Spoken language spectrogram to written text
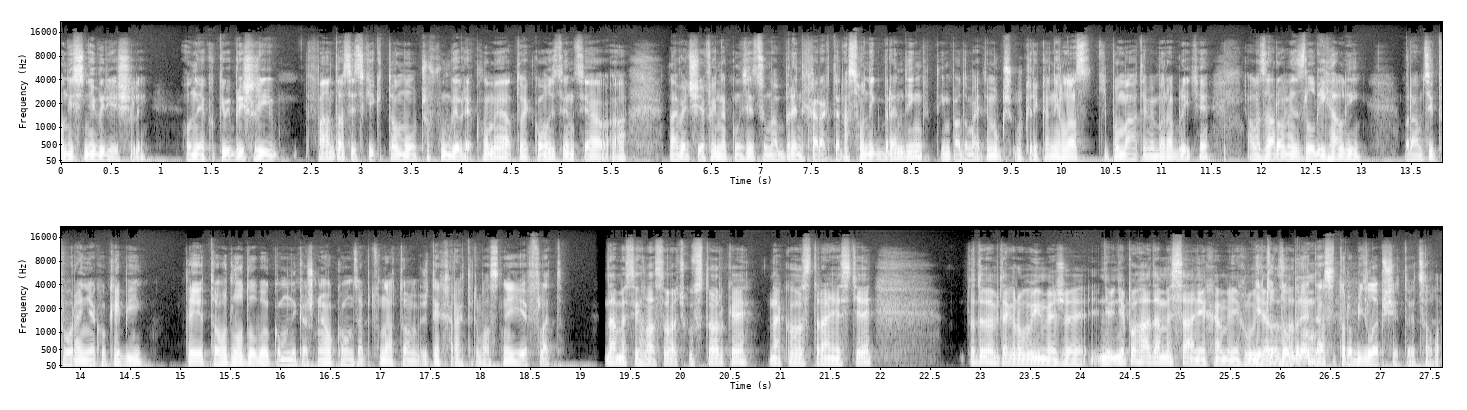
oni si nevyriešili. Oni ako keby prišli fantasticky k tomu, čo funguje v reklame a to je konzistencia a najväčší efekt na konzistenciu má brand charakter a sonic branding, tým pádom aj ten ukrikaný hlas ti pomáha tej memorabilite, ale zároveň zlyhali v rámci tvorenia ako keby toho dlhodobého komunikačného konceptu na tom, že ten charakter vlastne je flat dáme si hlasovačku v storke, na koho strane ste. Toto my tak robíme, že ne, nepohádame sa a necháme, nech ľudia Je to rozhodnú. dobré, dá sa to robiť lepšie, to je celé.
